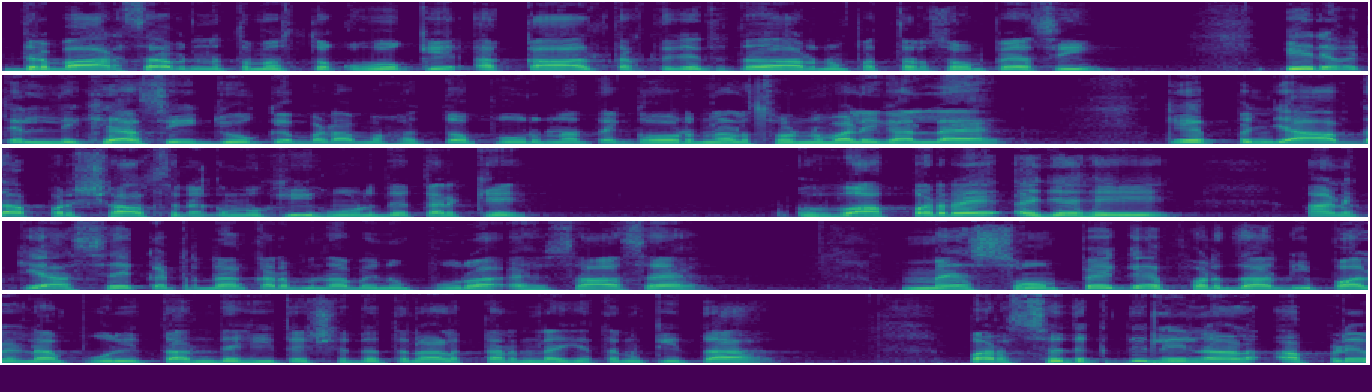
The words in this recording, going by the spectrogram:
ਦਰਬਾਰ ਸਾਹਿਬ ਨਤਮਸਤਕ ਹੋ ਕੇ ਅਕਾਲ ਤਖਤ ਜਥੇਦਾਰ ਨੂੰ ਪੱਤਰ ਸੌਂਪਿਆ ਸੀ। ਇਹਦੇ ਵਿੱਚ ਲਿਖਿਆ ਸੀ ਜੋ ਕਿ ਬੜਾ ਮਹੱਤਵਪੂਰਨ ਅਤੇ ਗੌਰ ਨਾਲ ਸੁਣਨ ਵਾਲੀ ਗੱਲ ਹੈ ਕਿ ਪੰਜਾਬ ਦਾ ਪ੍ਰਸ਼ਾਸਨਿਕ ਮੁਖੀ ਹੋਣ ਦੇ ਕਰਕੇ ਵਾਪਰ ਰਹੇ ਅਜਿਹੇ ਅਣਕਿਆਸੇ ਘਟਨਾਕ੍ਰਮ ਦਾ ਮੈਨੂੰ ਪੂਰਾ ਅਹਿਸਾਸ ਹੈ। ਮੈਂ ਸੌਂਪੇ ਗਏ ਫਰਜ਼ਾਂ ਦੀ ਪਾਲਣਾ ਪੂਰੀ ਤਨਦੇਹੀ ਤੇ ਸ਼ਿੱਦਤ ਨਾਲ ਕਰਨ ਦਾ ਯਤਨ ਕੀਤਾ ਪਰ ਸਿਦਕ ਦਿਲੀ ਨਾਲ ਆਪਣੇ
